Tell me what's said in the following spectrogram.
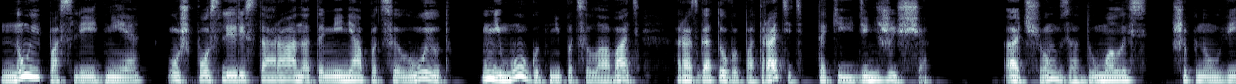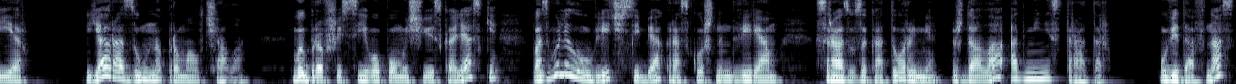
Ну и последнее. Уж после ресторана-то меня поцелуют, не могут не поцеловать, раз готовы потратить такие деньжища. О чем задумалась? — шепнул Виер. Я разумно промолчала. Выбравшись с его помощью из коляски, позволила увлечь себя к роскошным дверям, сразу за которыми ждала администратор. Увидав нас,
